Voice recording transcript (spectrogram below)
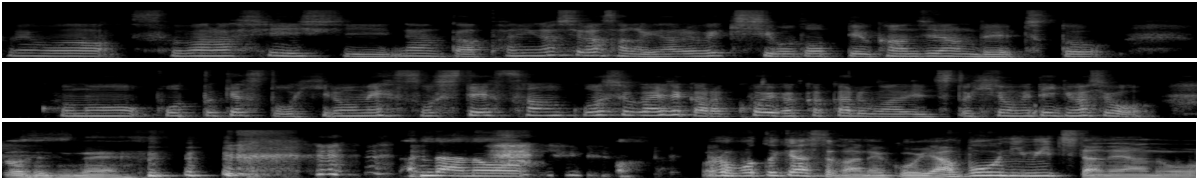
それは素晴らしいし、なんか谷頭さんがやるべき仕事っていう感じなんで、ちょっとこのポッドキャストを広め、そして参考書会社から声がかかるまでちょっと広めていきましょう。そうですね。なんであの、このポッドキャストがね、こう野望に満ちたね、あの、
